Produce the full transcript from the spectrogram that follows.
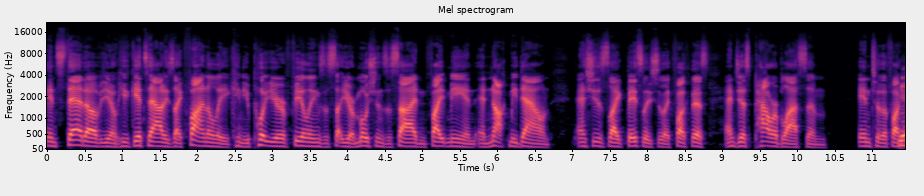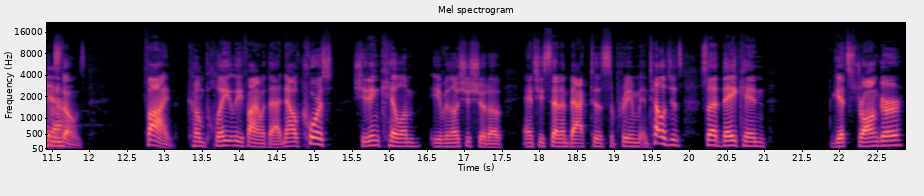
instead of you know he gets out, he's like, finally, can you put your feelings aside, your emotions aside, and fight me and and knock me down? And she's like, basically, she's like, fuck this, and just power blasts him into the fucking Yeah. stones. Fine, completely fine with that. Now, of course, she didn't kill him, even though she should have, and she sent him back to the Supreme Intelligence so that they can get stronger,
